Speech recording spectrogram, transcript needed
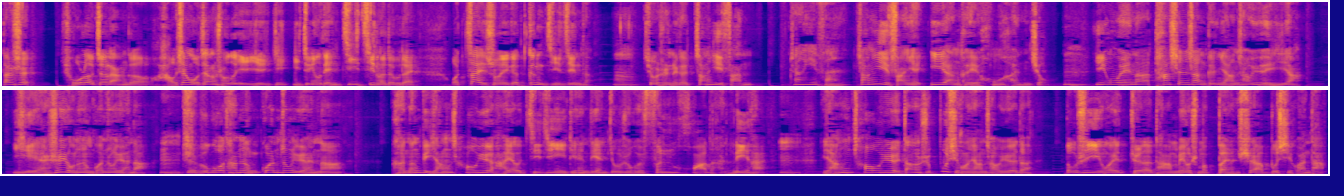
但是除了这两个，好像我这样说的也也已已经有点激进了，对不对？我再说一个更激进的，嗯，就是那个张艺凡。张艺凡，张艺凡也依然可以红很久，嗯，因为呢，他身上跟杨超越一样，也是有那种观众缘的，嗯。只不过他那种观众缘呢，可能比杨超越还要激进一点点，就是会分化的很厉害，嗯，杨超越当时不喜欢杨超越的，都是因为觉得他没有什么本事啊，不喜欢他，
